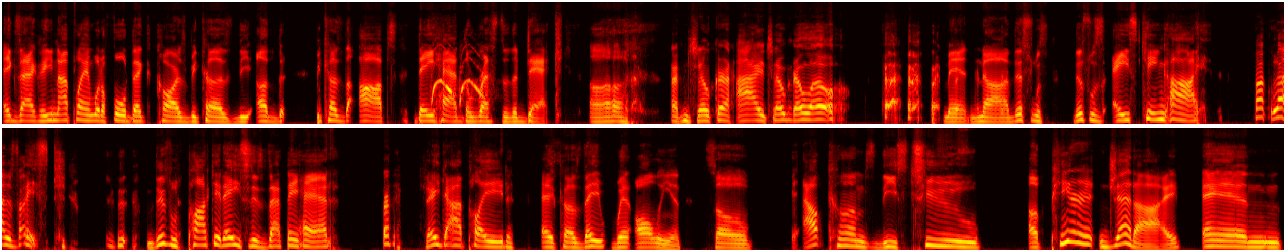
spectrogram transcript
Exactly, he's not playing with a full deck of cards because the other because the ops they had the rest of the deck. Uh, I'm Joker high, Joker low. man, nah, this was this was Ace King high. That was Ace. This was pocket aces that they had. They got played because they went all in. So out comes these two apparent Jedi and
